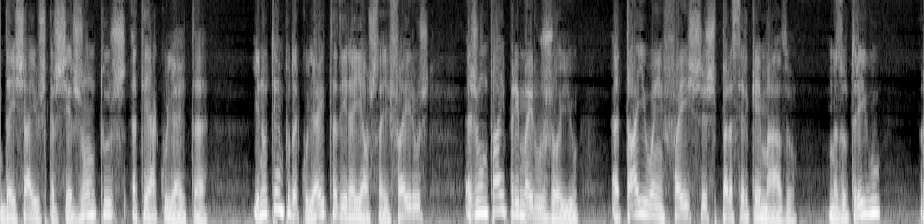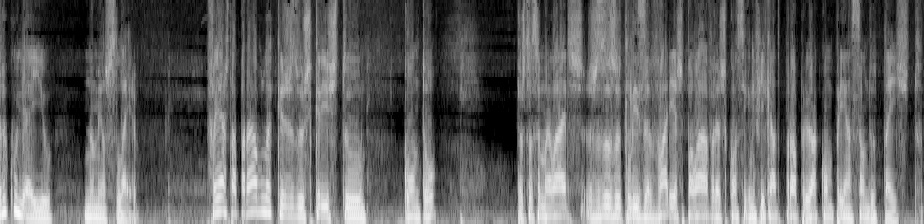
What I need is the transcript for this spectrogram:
Deixai-os crescer juntos até à colheita. E no tempo da colheita direi aos ceifeiros: Ajuntai primeiro o joio, atai-o em feixes para ser queimado, mas o trigo recolhei-o no meu celeiro. Foi esta a parábola que Jesus Cristo contou. Pastor Samuel Aires, Jesus utiliza várias palavras com significado próprio à compreensão do texto.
